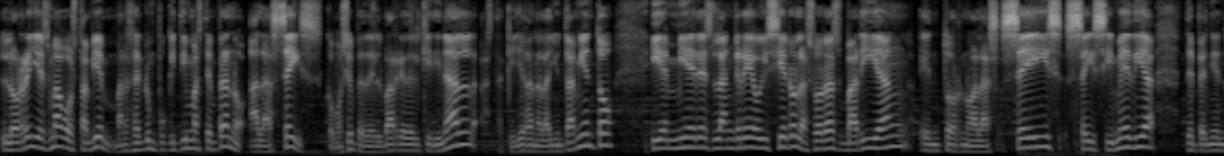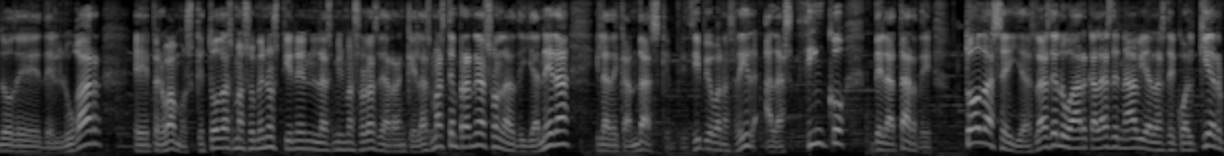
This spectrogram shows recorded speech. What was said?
los Reyes Magos también van a salir un poquitín más temprano, a las 6, como siempre, del barrio del Quirinal, hasta que llegan al ayuntamiento. Y en Mieres, Langreo y Siero, las horas varían en torno a las 6, 6 y media, dependiendo de- del lugar. Eh, pero vamos, que todas más o menos tienen las mismas horas de arranque. Las más tempraneras son las de Llanera y la de Candás, que en principio van a salir a las 5 de la tarde. Todas ellas, las de Luarca, las de Navia, las de cualquier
